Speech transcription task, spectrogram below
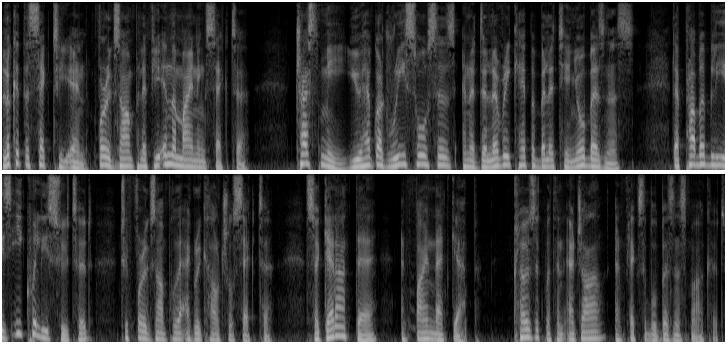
Look at the sector you're in. For example, if you're in the mining sector, trust me, you have got resources and a delivery capability in your business that probably is equally suited to, for example, the agricultural sector. So get out there and find that gap. Close it with an agile and flexible business market.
